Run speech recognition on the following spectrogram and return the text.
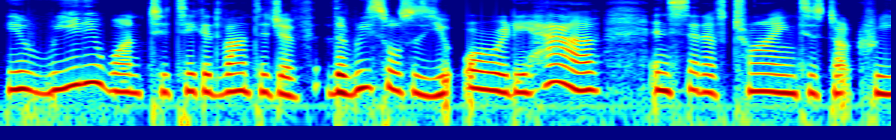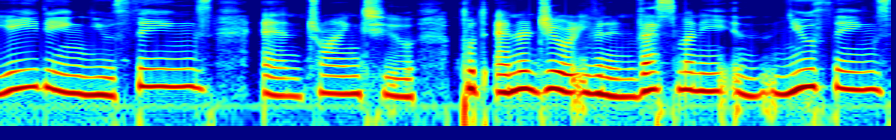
you really want to take advantage of the resources you already have instead of trying to start creating new things and trying to put energy or even invest money in new things.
